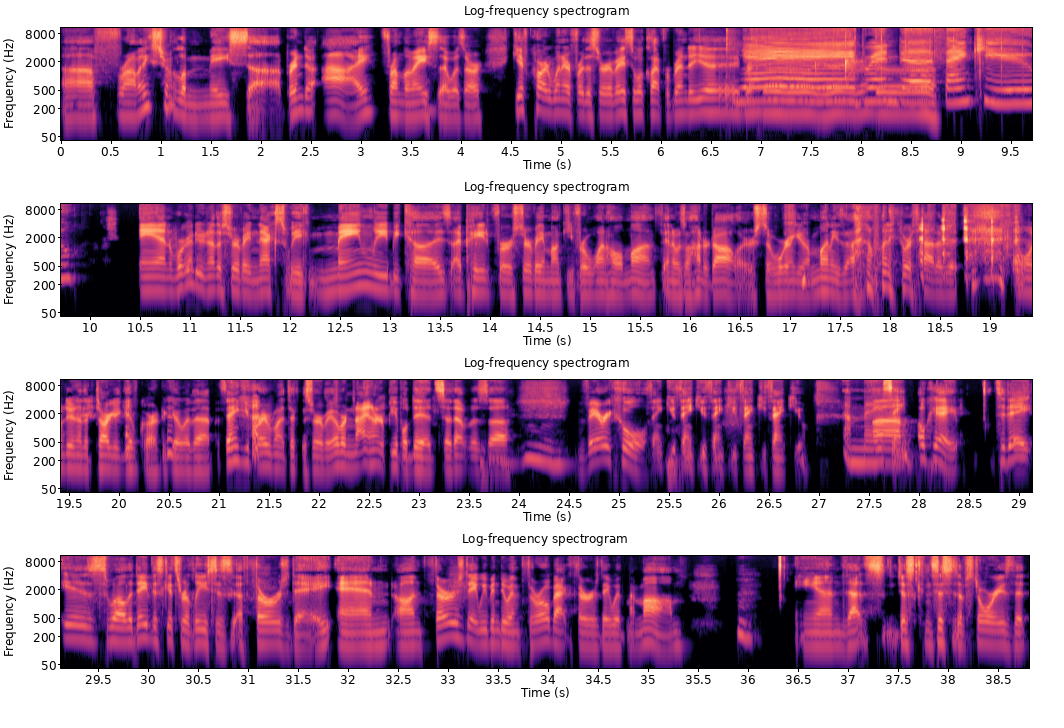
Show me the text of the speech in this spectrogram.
Uh, from I think she's from La Mesa. Brenda I from La Mesa was our gift card winner for the survey. So we'll clap for Brenda. Yay, Yay, Brenda! Yay, Brenda. Thank you. And we're going to do another survey next week, mainly because I paid for Survey Monkey for one whole month and it was $100. So we're going to get our money's out, worth out of it. and we'll do another Target gift card to go with that. But thank you for everyone that took the survey. Over 900 people did. So that was uh, Mhm. very cool. Thank you, thank you, thank you, thank you, thank you. Amazing. Um, okay. Today is, well, the day this gets released is a Thursday. And on Thursday, we've been doing Throwback Thursday with my mom. Hmm. And that's just consisted of stories that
